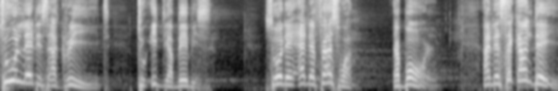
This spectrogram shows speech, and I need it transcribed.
two ladies agreed to eat their babies. So they had the first one, a boy. And the second day,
